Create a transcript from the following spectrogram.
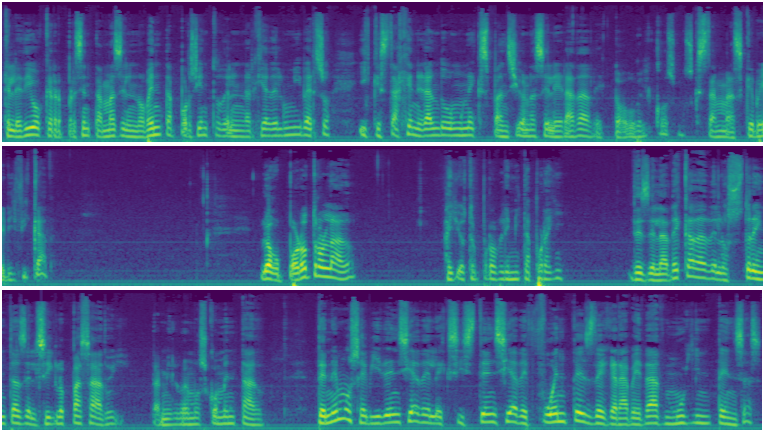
que le digo que representa más del 90% de la energía del universo y que está generando una expansión acelerada de todo el cosmos, que está más que verificada. Luego, por otro lado, hay otro problemita por allí. Desde la década de los 30 del siglo pasado, y también lo hemos comentado, tenemos evidencia de la existencia de fuentes de gravedad muy intensas,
